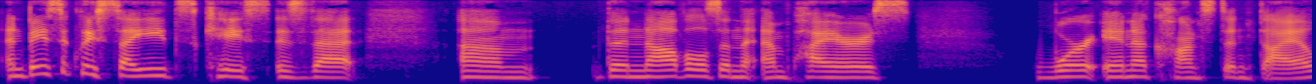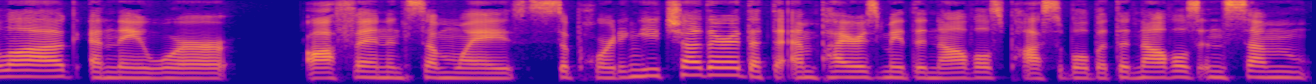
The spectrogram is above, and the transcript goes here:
And basically, Said's case is that um, the novels and the empires were in a constant dialogue and they were often in some way supporting each other that the empires made the novels possible but the novels in some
